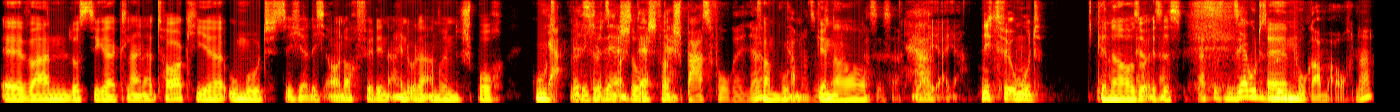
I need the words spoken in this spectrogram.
Äh, war ein lustiger kleiner Talk hier. Umut sicherlich auch noch für den ein oder anderen Spruch. Gut, ja, würde ich jetzt der, mal so der, der Spaßvogel, ne? Vermuten. Kann man so genau. sagen. Das ist er. Ja, ja, ja. Nichts für Umut. Genau, so ist es. Das ist ein sehr gutes Bühnenprogramm ähm, auch, ne?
